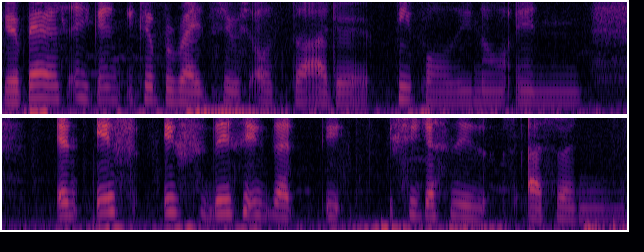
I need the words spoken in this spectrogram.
your parents and you can you can provide service also to other people you know. And and if if they think that she just needs us when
